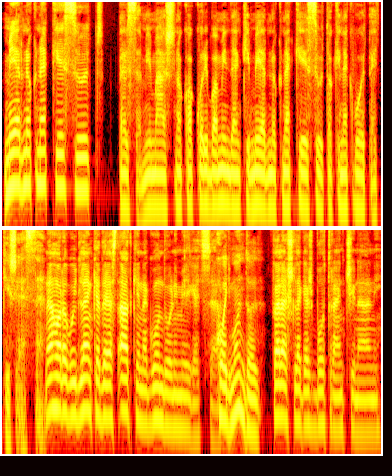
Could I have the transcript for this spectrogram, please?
Mérnöknek készült, persze mi másnak, akkoriban mindenki mérnöknek készült, akinek volt egy kis esze. Ne haragudj, Lenke, de ezt át kéne gondolni még egyszer. Hogy mondod? Felesleges botrányt csinálni.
